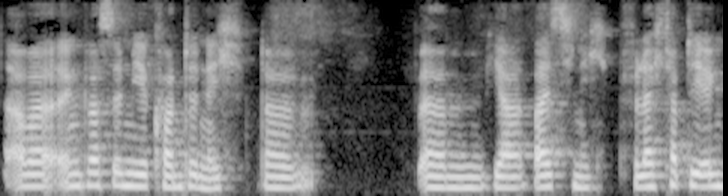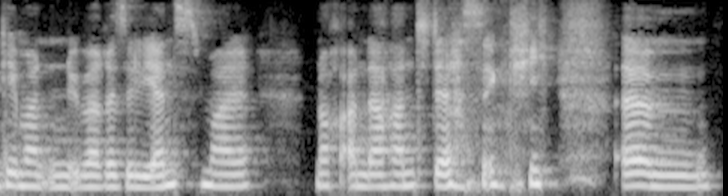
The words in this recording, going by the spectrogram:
aber irgendwas in mir konnte nicht. Da, ähm, ja, weiß ich nicht. Vielleicht habt ihr irgendjemanden über Resilienz mal noch an der Hand, der das irgendwie ähm,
